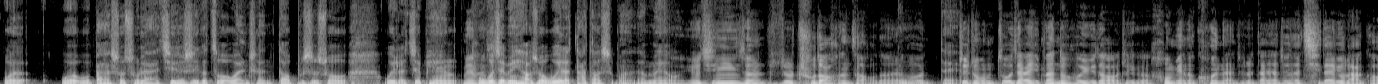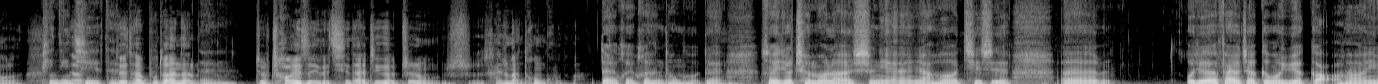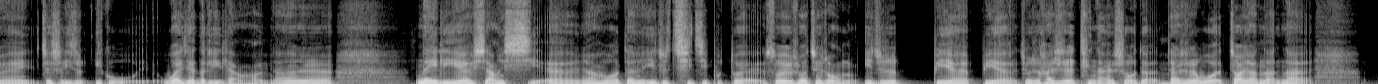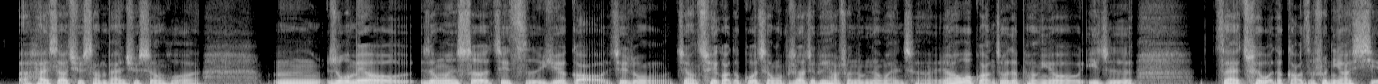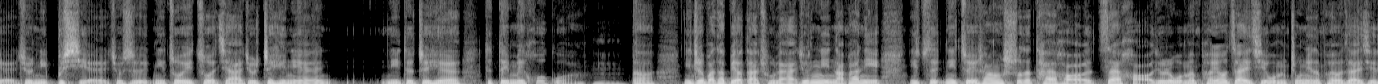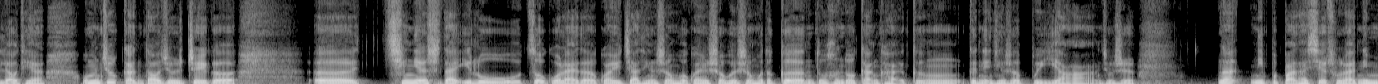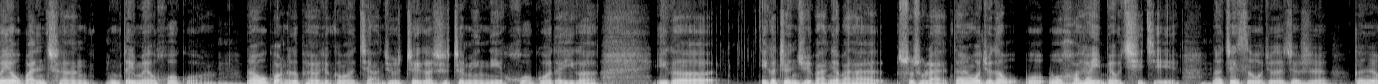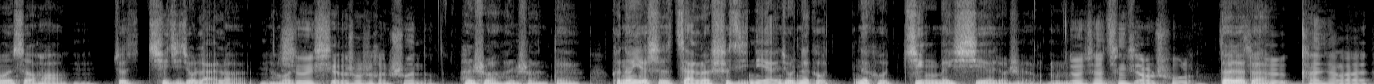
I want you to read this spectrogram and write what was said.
我我我把它说出来，其实是一个自我完成，倒不是说为了这篇了通过这篇小说为了达到什么，那没有。尤其您算就是出道很早的，然后嗯对这种作家一般都会遇到这个后面的困难，就是大家对他期待又拉高了，瓶颈期，对对他不断的对就是超越自己的期待，这个这种是还是蛮痛苦的吧？对，会会很痛苦，对，所以就沉默了十年。然后其实，嗯、我觉得范有哲跟我约稿哈，因为这是一一股外界的力量啊，但是内里也想写，然后但是一直契机不对，所以说这种一直憋憋，就是还是挺难受的。但是我照样的那，呃，还是要去上班去生活。嗯，如果没有人文社这次约稿这种这样催稿的过程，我不知道这篇小说能不能完成。然后我广州的朋友一直在催我的稿子，说你要写，就是你不写，就是你作为作家，就是这些年你的这些都等于没活过。嗯啊、你只有把它表达出来，就是你哪怕你你嘴你嘴上说的太好再好，就是我们朋友在一起，我们中年的朋友在一起聊天，我们就感到就是这个，呃。青年时代一路走过来的，关于家庭生活、关于社会生活的更多很多感慨，跟跟年轻时候不一样啊。就是，那你不把它写出来，你没有完成，你等于没有活过。然后我广州的朋友就跟我讲，就是这个是证明你活过的一个一个一个证据吧，你要把它说出来。但是我觉得我我好像也没有契机。那这次我觉得就是跟人文社哈，就契机就来了，然后因为写的时候是很顺的，很顺很顺，对，可能也是攒了十几年，就是那口那口劲没歇，就是嗯，有点像倾泻而出了。对对对，其实看下来，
